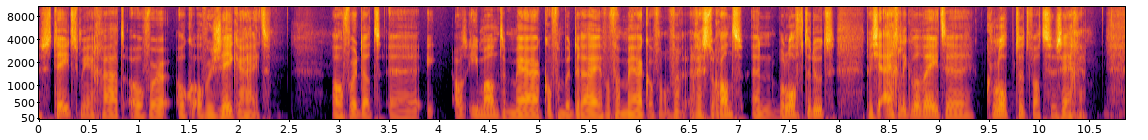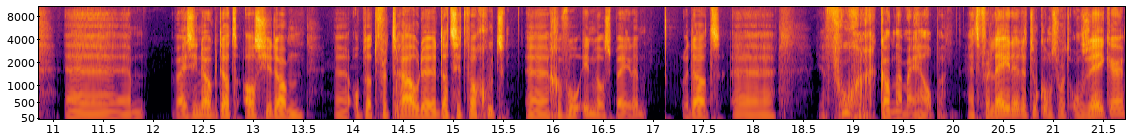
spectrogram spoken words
steeds meer gaat over, ook over zekerheid. Over dat als iemand, een merk of een bedrijf of een merk of, of, een restaurant een belofte doet, dat je eigenlijk wil weten, klopt het wat ze zeggen? wij zien ook dat als je dan op dat vertrouwde, dat zit wel goed gevoel in wil spelen, dat ja, vroeger kan daarmee helpen. Het verleden, de toekomst wordt onzeker.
